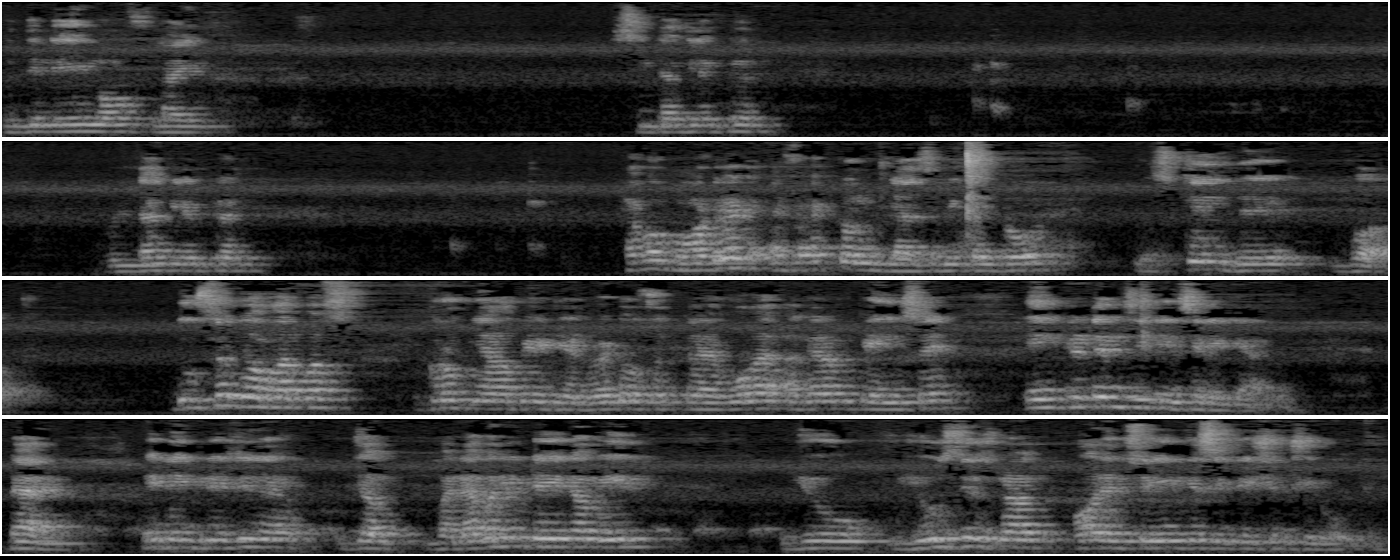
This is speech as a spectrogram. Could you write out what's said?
with the name of like sitagliptin vildagliptin have a moderate effect on glycemic control still they work दूसरा जो हमारे पास ग्रुप यहाँ पे जनरेट हो सकता है वो है अगर हम कहीं से इंक्रीटेंस ही से लेके आए डायरेक्ट इट इंक्रीजेज जब whenever you take a meal you use this drug और इंसुलिन की सिक्रेशन शुरू होगी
